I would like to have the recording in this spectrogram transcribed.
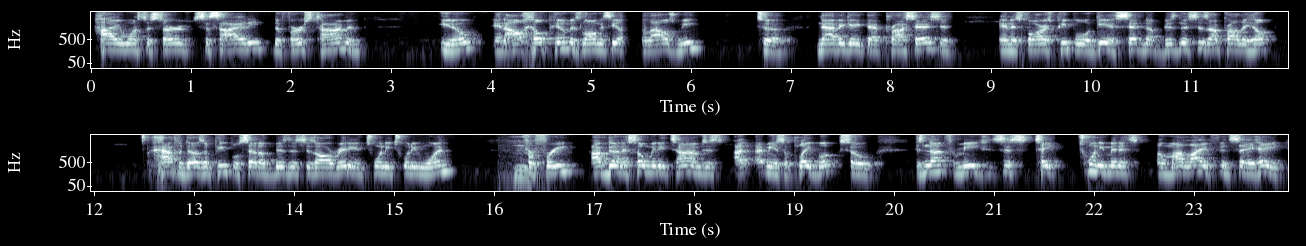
how he wants to serve society the first time, and you know, and I'll help him as long as he allows me to navigate that process. And, and as far as people, again, setting up businesses, I probably helped half a dozen people set up businesses already in 2021 hmm. for free. I've done it so many times. It's, I, I, mean, it's a playbook. So it's not for me. It's just take 20 minutes of my life and say, hey,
